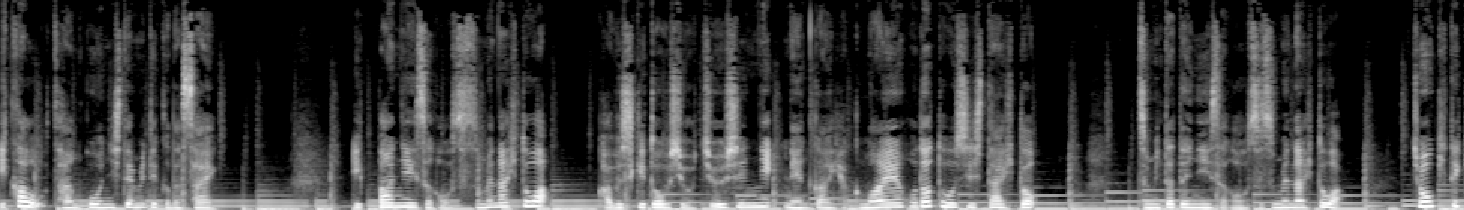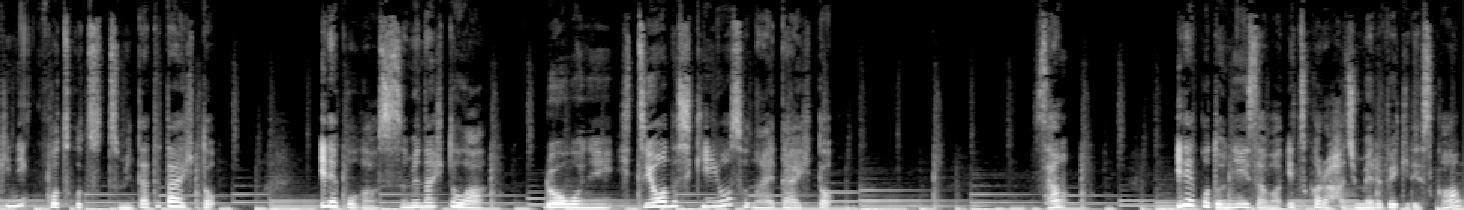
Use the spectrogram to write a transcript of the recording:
以下を参考にしてみてください。一般 NISA がおすすめな人は、株式投資を中心に年間100万円ほど投資したい人、積立 NISA がおすすめな人は、長期的にコツコツ積み立てたい人、イデコがおすすめな人は、老後に必要な資金を備えたい人。イデコと NISA はいつから始めるべきですか？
